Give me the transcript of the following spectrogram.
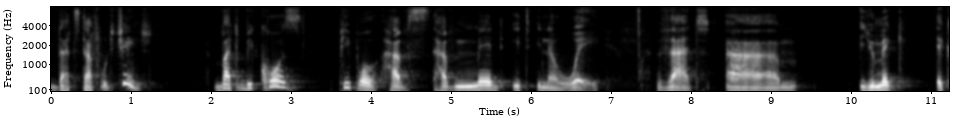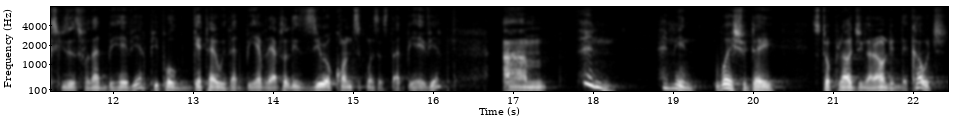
that stuff would change. But because people have have made it in a way that um, you make excuses for that behavior. People get away with that behavior. There are absolutely zero consequences to that behavior. Um, then, I mean, why should I stop lounging around in the couch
